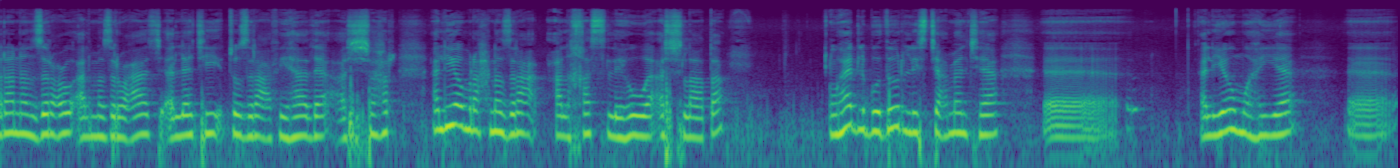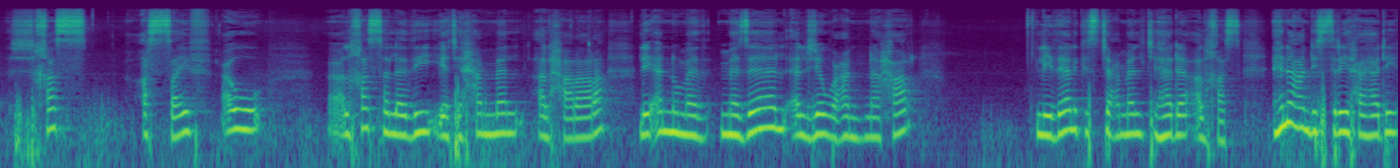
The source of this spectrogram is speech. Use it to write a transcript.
رانا نزرع المزروعات التي تزرع في هذا الشهر. اليوم راح نزرع الخس اللي هو الشلاطة. وهذه البذور اللي استعملتها آه، اليوم وهي آه، خس الصيف أو الخس الذي يتحمل الحرارة لأنه مازال الجو عندنا حار لذلك استعملت هذا الخس هنا عندي السريحة هذه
